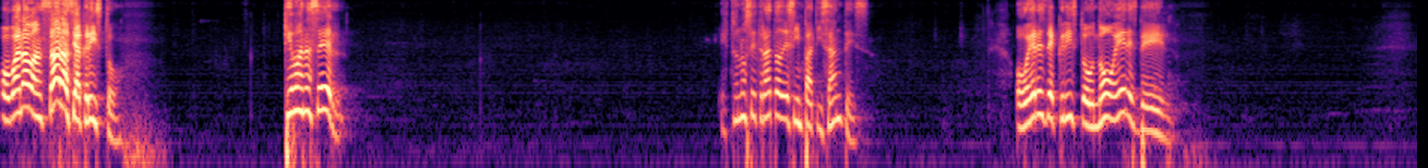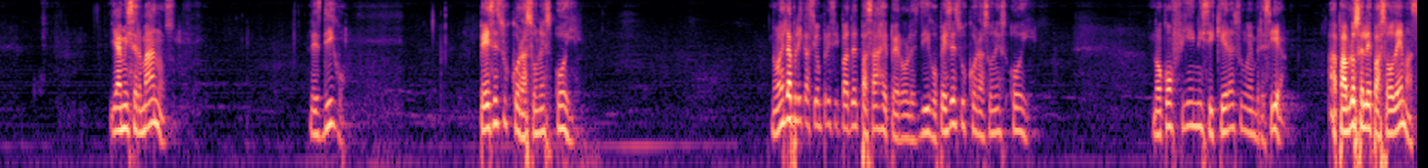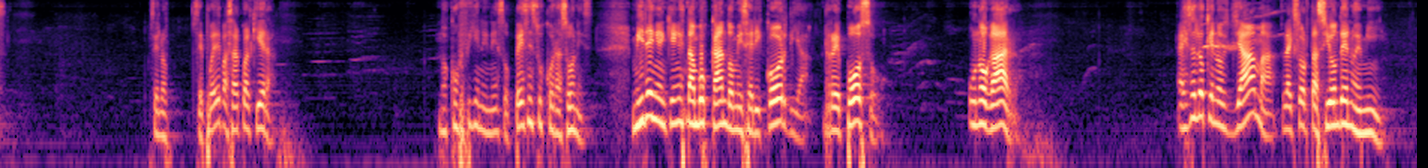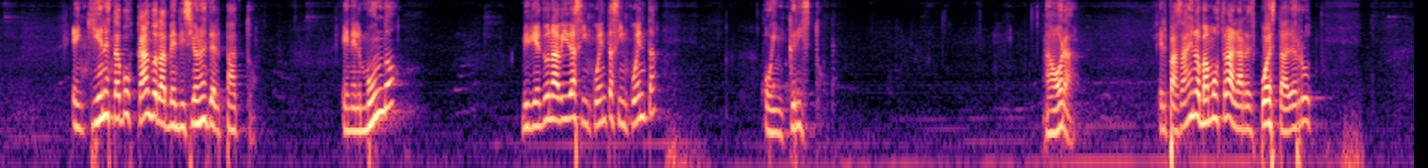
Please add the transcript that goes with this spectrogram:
o van a avanzar hacia Cristo? ¿Qué van a hacer? Esto no se trata de simpatizantes. O eres de Cristo o no eres de Él. Y a mis hermanos, les digo, pese sus corazones hoy. No es la aplicación principal del pasaje, pero les digo, pese sus corazones hoy. No confíen ni siquiera en su membresía. A Pablo se le pasó Demas. Se, se puede pasar cualquiera. No confíen en eso, pesen sus corazones. Miren en quién están buscando misericordia, reposo, un hogar. Eso es lo que nos llama la exhortación de Noemí. ¿En quién está buscando las bendiciones del pacto? ¿En el mundo? ¿Viviendo una vida 50-50? ¿O en Cristo? Ahora, el pasaje nos va a mostrar la respuesta de Ruth.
